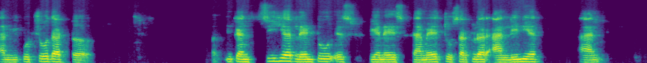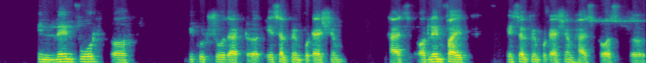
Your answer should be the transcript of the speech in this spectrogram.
And we could show that uh, you can see here lane 2 is DNA is damaged to circular and linear and in lane 4, uh, we could show that uh, acesulfame potassium has, or lane 5, acesulfame potassium has caused uh,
